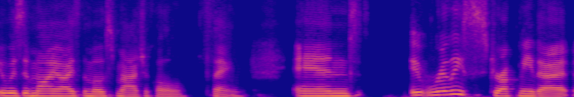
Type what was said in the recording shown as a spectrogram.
it was in my eyes the most magical thing. And it really struck me that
